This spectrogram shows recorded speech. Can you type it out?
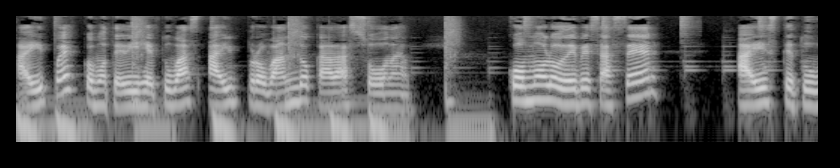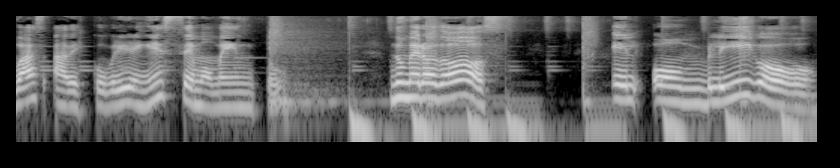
Ahí pues, como te dije, tú vas a ir probando cada zona. ¿Cómo lo debes hacer? Ahí es que tú vas a descubrir en ese momento. Número dos, el ombligo.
